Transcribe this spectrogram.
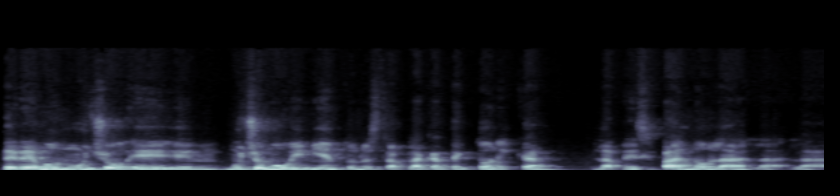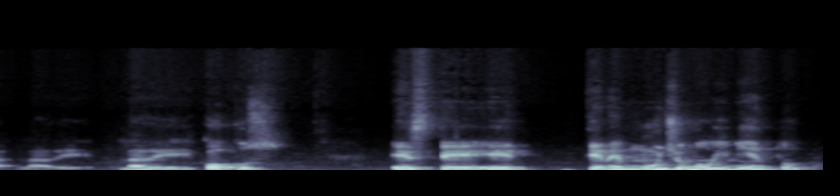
tenemos mucho, eh, mucho movimiento. Nuestra placa tectónica, la principal, ¿no? La, la, la, la de, la de Cocos, este, eh, tiene mucho movimiento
